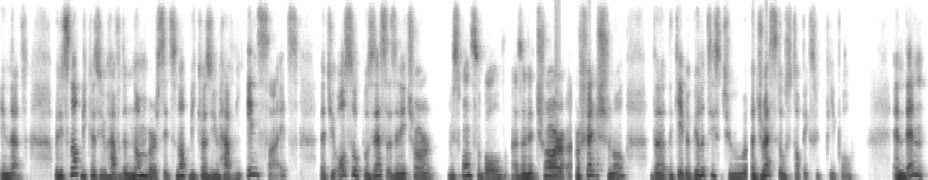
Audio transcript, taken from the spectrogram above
in that. But it's not because you have the numbers, it's not because you have the insights that you also possess as an HR responsible, as an HR professional, the, the capabilities to address those topics with people. And then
